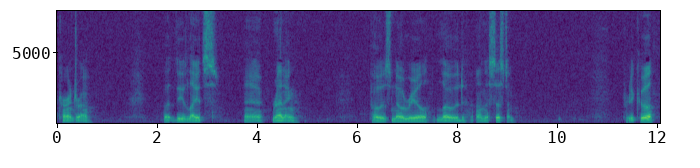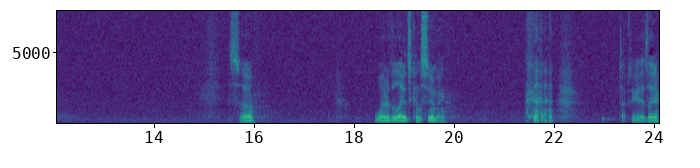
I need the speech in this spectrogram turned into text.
current draw. But the lights uh, running pose no real load on the system. Pretty cool. So, what are the lights consuming? Talk to you guys later.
